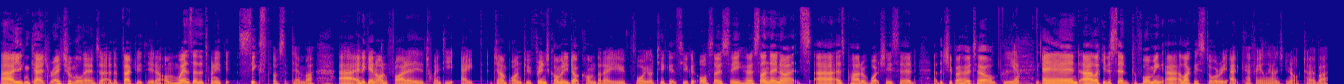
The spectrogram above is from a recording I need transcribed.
Uh, you can catch Rachael Millanta at the Factory Theatre on Wednesday, the 26th of September, uh, and again on Friday, the 28th. Jump on to fringecomedy.com.au for your tickets. You can also see her Sunday nights uh, as part of what she said at the Chippo Hotel. yep. And uh, like you just said, performing uh, a likely story at Cafe Lounge in October.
